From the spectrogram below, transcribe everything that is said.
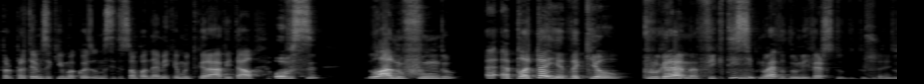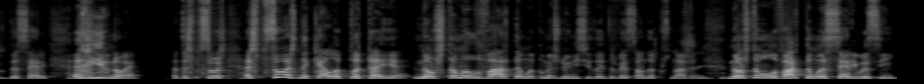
para, para termos aqui uma coisa, uma situação pandémica muito grave e tal, houve-se lá no fundo a, a plateia daquele programa fictício, não é? Do, universo do- do- do- da série, a rir, não é? Portanto, as pessoas, as pessoas naquela plateia não estão a levar tão, pelo menos no início da intervenção da personagem, Sim. não estão a levar tão a sério assim,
